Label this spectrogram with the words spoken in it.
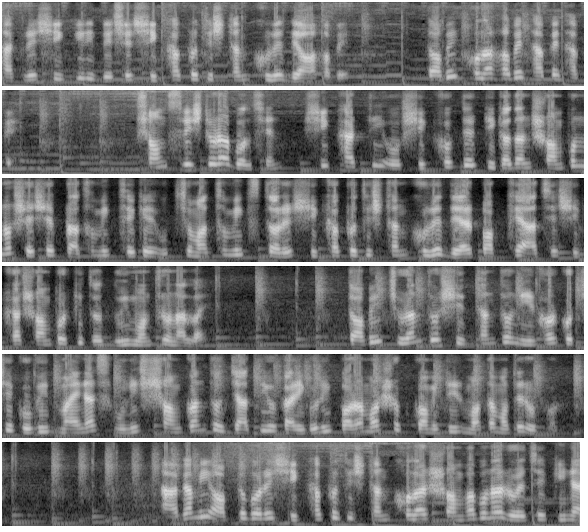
থাকলে শিগগিরই দেশের শিক্ষা প্রতিষ্ঠান খুলে দেওয়া হবে। তবে খোলা হবে ধাপে ধাপে। সংশ্লিষ্টরা বলছেন, শিক্ষার্থী ও শিক্ষকদের টিকাদান সম্পন্ন শেষে প্রাথমিক থেকে উচ্চ মাধ্যমিক স্তরের শিক্ষা প্রতিষ্ঠান খুলে দেওয়ার পক্ষে আছে শিক্ষা সম্পর্কিত দুই মন্ত্রণালয়। তবে চূড়ান্ত সিদ্ধান্ত নির্ভর করছে কোভিড মাইনাস উনিশ সংক্রান্ত জাতীয় কারিগরি পরামর্শক কমিটির মতামতের উপর। আগামী অক্টোবরে শিক্ষা প্রতিষ্ঠান খোলার সম্ভাবনা রয়েছে কিনা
